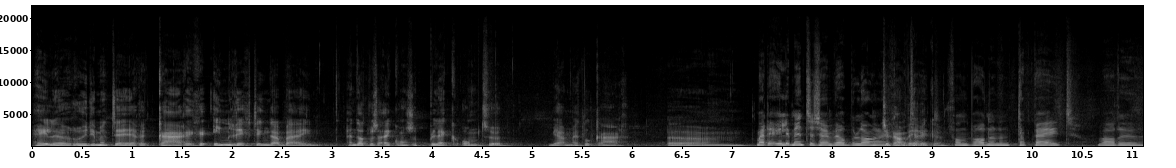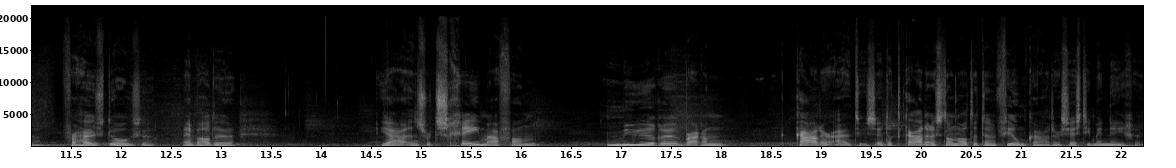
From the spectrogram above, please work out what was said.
hele rudimentaire, karige inrichting daarbij. En dat was eigenlijk onze plek om te, ja, met elkaar... Uh, maar de elementen zijn wel belangrijk. Te gaan altijd. werken. Van, we hadden een tapijt, we hadden verhuisdozen... en we hadden ja, een soort schema van muren waar een kader uit is. En dat kader is dan altijd een filmkader, 16 bij 9.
